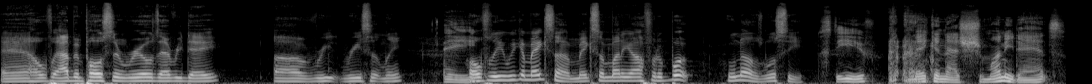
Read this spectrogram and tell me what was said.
And hopefully, I've been posting reels every day uh, re- recently. Hey, Hopefully, we can make some, make some money off of the book. Who knows? We'll see. Steve, making that shmoney dance.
